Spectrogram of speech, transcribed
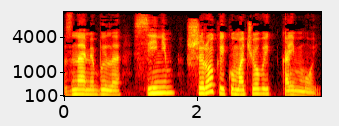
Знамя было синим, с широкой кумачевой каймой.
